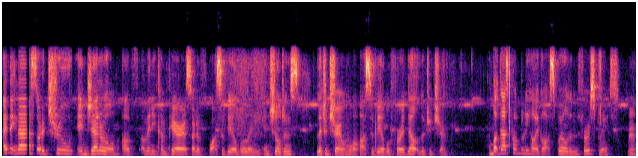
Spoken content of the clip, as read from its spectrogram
I think that's sort of true in general of, of when you compare sort of what's available in, in children's literature and what's available for adult literature. But that's probably how I got spoiled in the first place. Yeah.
